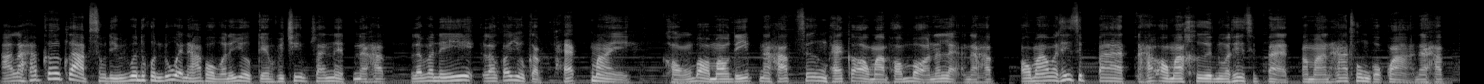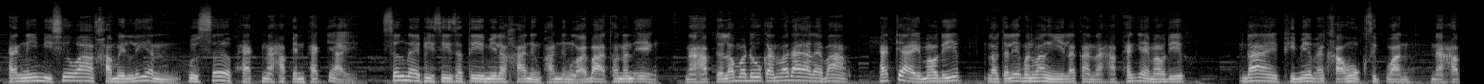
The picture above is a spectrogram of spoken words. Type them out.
เอาละครับก็กราบสวัสดีเพื่อนๆทุกคนด้วยนะครับผมวันนี้อยู่เกม Fishing Planet นะครับแล้ววันนี้เราก็อยู่กับแพ็คใหม่ของบ่อมาลดิฟนะครับซึ่งแพ็คก็ออกมาพร้อมบ่อนั่นแหละนะครับออกมาวันที่ 18นะครับออกมาคืนวันที่ 18 ประมาณ 5 ทุ่มกว่าๆนะครับแพ็คนี้มีชื่อว่า Chameleon Cruiser Pack นะครับเป็นแพ็คใหญ่ ซึ่งใน PC Steam มีราคา 1,100 บาทเท่านั้นเองนะครับเดี๋ยวเรามาดูกันว่าได้อะไรบ้างแพ็คใหญ่มาลดิฟเราจะเรียกมันว่าอย่างนี้แล้วกันนะครับแพ็คใหญ่มาลดิฟ ได้พรีเมียมแอคเคาท์60วันนะครับ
